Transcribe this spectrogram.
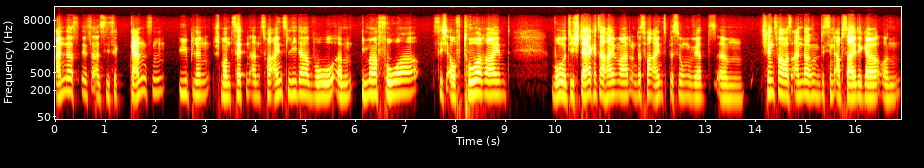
anders ist als diese ganzen üblen Schmonzetten ans Vereinslieder, wo ähm, immer vor sich auf Tor reimt, wo die Stärke der Heimat und des Vereins besungen wird. Ähm, ich finde es mal was anderes, ein bisschen abseitiger und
